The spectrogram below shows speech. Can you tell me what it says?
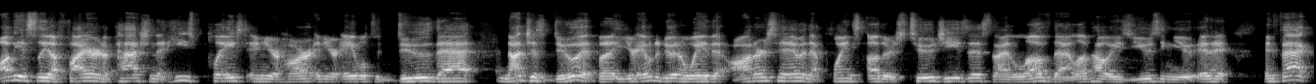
obviously a fire and a passion that he's placed in your heart and you're able to do that not just do it but you're able to do it in a way that honors him and that points others to jesus and i love that i love how he's using you in it in fact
